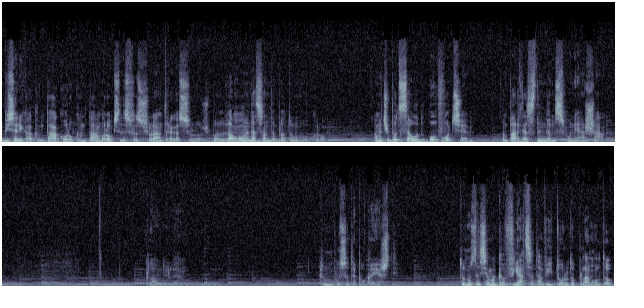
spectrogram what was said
biserica cânta, corul cânta, mă rog, se desfășura întreaga slujbă. La un moment dat s-a întâmplat un lucru. Am început să aud o voce, în partea stângă îmi spune așa, Claudiule, tu nu poți să te pocăiești. Tu nu-ți dai seama că viața ta, viitorul tău, planul tău,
